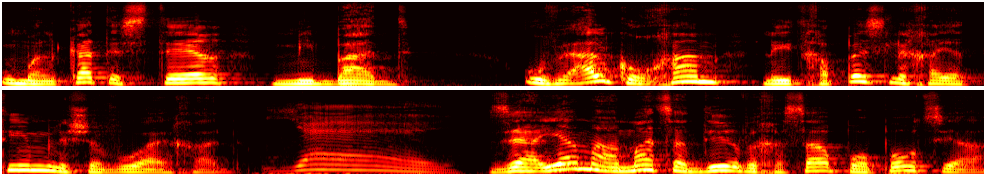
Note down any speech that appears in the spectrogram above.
ומלכת אסתר מבד, ובעל כורחם להתחפש לחייטים לשבוע אחד. ייי! זה היה מאמץ אדיר וחסר פרופורציה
